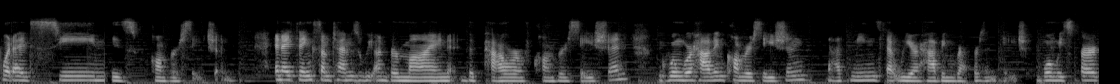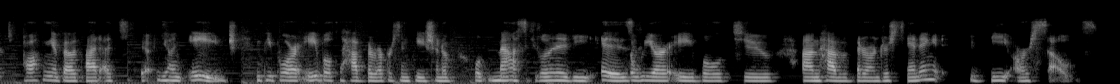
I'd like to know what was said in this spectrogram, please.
What I've seen is conversation. And I think sometimes we undermine the power of conversation. Like when we're having conversation, that means that we are having representation. When we start talking about that at a young age, and people are able to have the representation of what masculinity is, we are able to um, have a better understanding to be ourselves.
